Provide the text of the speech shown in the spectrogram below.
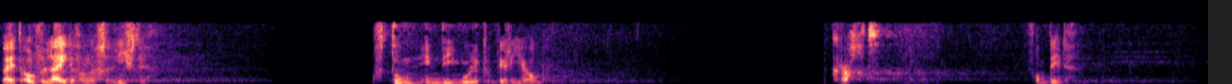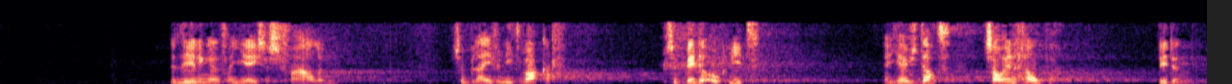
bij het overlijden van een geliefde. Of toen in die moeilijke periode. De kracht van bidden. De leerlingen van Jezus falen. Ze blijven niet wakker. Ze bidden ook niet. En juist dat zou hen helpen. Bidden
